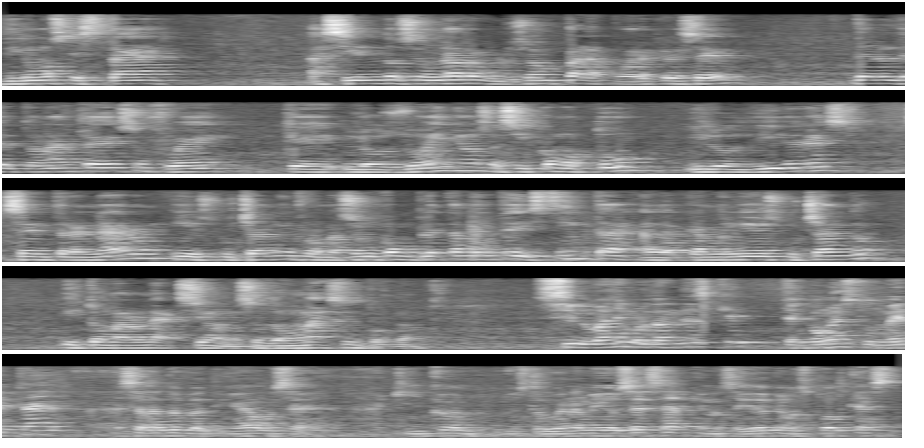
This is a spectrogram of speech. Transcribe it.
digamos que está haciéndose una revolución para poder crecer, pero el detonante de eso fue que los dueños, así como tú y los líderes, se entrenaron y escucharon información completamente distinta a la que han venido escuchando y tomaron acción. Eso es lo más importante. Sí, lo más importante es que te pongas tu meta. Hace rato platicábamos aquí con nuestro buen amigo César, que nos ayuda con los podcasts.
